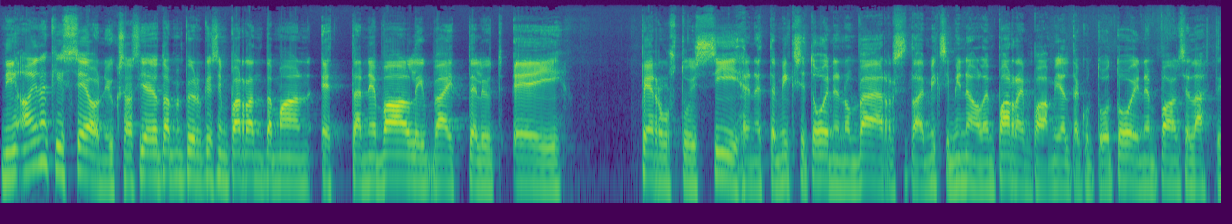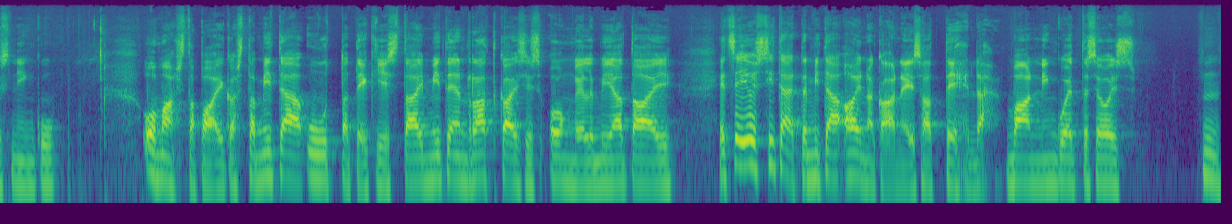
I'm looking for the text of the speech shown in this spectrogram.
Niin ainakin se on yksi asia, jota mä pyrkisin parantamaan, että ne vaaliväittelyt ei perustuisi siihen, että miksi toinen on väärässä tai miksi minä olen parempaa mieltä kuin tuo toinen, vaan se lähtisi niin kuin – omasta paikasta, mitä uutta tekisi tai miten ratkaisisi ongelmia tai että se ei olisi sitä, että mitä ainakaan ei saa tehdä, vaan niin kuin, että se olisi hmm,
